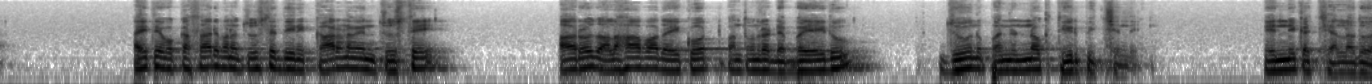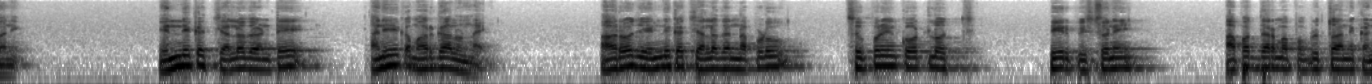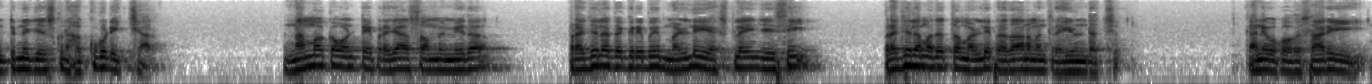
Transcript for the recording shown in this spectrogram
అయితే ఒక్కసారి మనం చూస్తే దీనికి కారణమేమి చూస్తే ఆ రోజు అలహాబాద్ హైకోర్టు పంతొమ్మిది వందల డెబ్బై ఐదు జూన్ పన్నెండున ఒక తీర్పు ఇచ్చింది ఎన్నిక చెల్లదు అని. ఎన్నిక చెల్లదు అంటే అనేక మార్గాలు ఉన్నాయి ఆ రోజు ఎన్నిక చెల్లదన్నప్పుడు సుప్రీంకోర్టులో తీర్పు ఇస్తూనే అపధర్మ ప్రభుత్వాన్ని కంటిన్యూ చేసుకునే హక్కు కూడా ఇచ్చారు. నమ్మకం ఉంటే ప్రజాస్వామ్యం మీద ప్రజల దగ్గర పోయి మళ్ళీ ఎక్స్ప్లెయిన్ చేసి ప్రజల మద్దతు మళ్ళీ ప్రధానమంత్రి అయి ఉండొచ్చు. కానీ ఒక్కొక్కసారి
